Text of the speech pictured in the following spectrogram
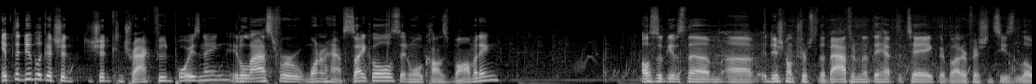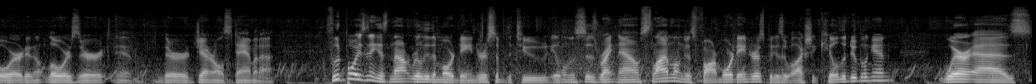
If the duplicate should should contract food poisoning, it'll last for one and a half cycles and will cause vomiting. Also gives them uh, additional trips to the bathroom that they have to take. Their bladder efficiency is lowered, and it lowers their uh, their general stamina. Food poisoning is not really the more dangerous of the two illnesses right now. Slime lung is far more dangerous because it will actually kill the duplicant, whereas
